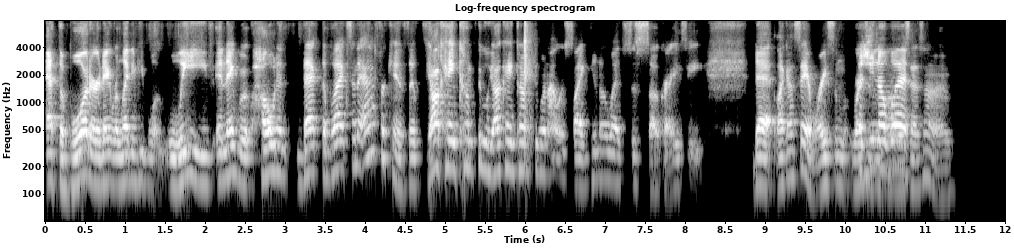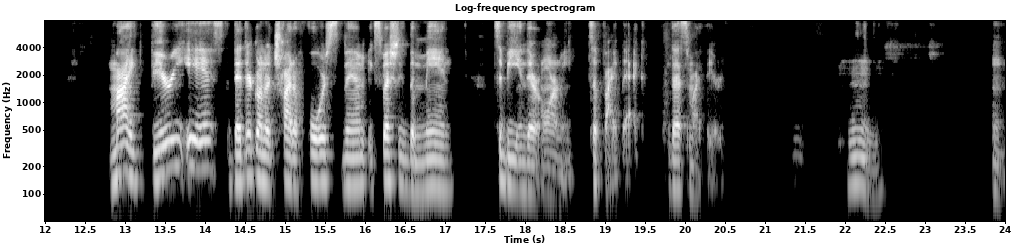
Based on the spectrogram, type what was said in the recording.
at the border, they were letting people leave and they were holding back the blacks and the Africans. That y'all can't come through, y'all can't come through. And I was like, you know what? It's just so crazy that, like I said, racism, racism you know what? time. My theory is that they're gonna try to force them, especially the men, to be in their army to fight back. That's my theory. Hmm. Hmm.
